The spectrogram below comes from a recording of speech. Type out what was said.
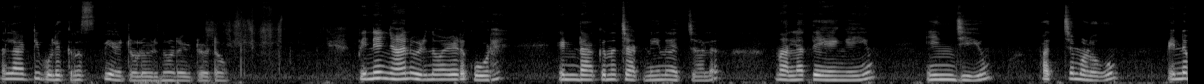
നല്ല അടിപൊളി ക്രിസ്പി ആയിട്ടുള്ള ഉഴുന്നുവട കിട്ടും കേട്ടോ. പിന്നെ ഞാൻ ഉഴുന്നുവടയുടെ കൂടെ ഉണ്ടാക്കുന്ന ചട്നി എന്ന് വെച്ചാൽ നല്ല തേങ്ങയും ഇഞ്ചിയും പച്ചമുളകും പിന്നെ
